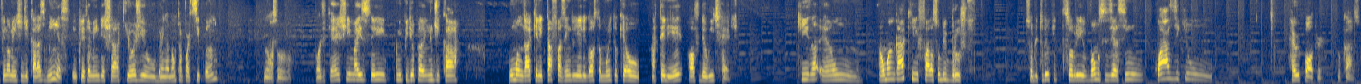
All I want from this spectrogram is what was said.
finalmente indicar as minhas, eu queria também deixar que hoje o Brenda não está participando do nosso podcast, mas ele me pediu para indicar um mangá que ele está fazendo e ele gosta muito, que é o Atelier of the Witch Head, que é um, é um mangá que fala sobre bruxos, sobre tudo que, sobre, vamos dizer assim, quase que um Harry Potter, no caso.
